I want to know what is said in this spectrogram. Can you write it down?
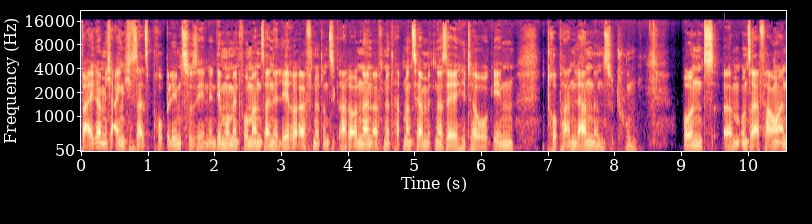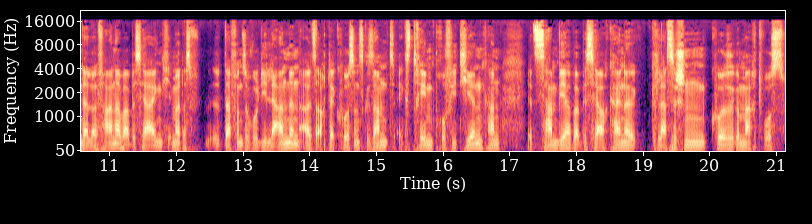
weigere mich eigentlich, es als Problem zu sehen. In dem Moment, wo man seine Lehre öffnet und sie gerade online öffnet, hat man es ja mit einer sehr heterogenen Truppe an Lernenden zu tun. Und ähm, unsere Erfahrung an der Leuphana war bisher eigentlich immer, dass äh, davon sowohl die Lernenden als auch der Kurs insgesamt extrem profitieren kann. Jetzt haben wir aber bisher auch keine klassischen Kurse gemacht, wo es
